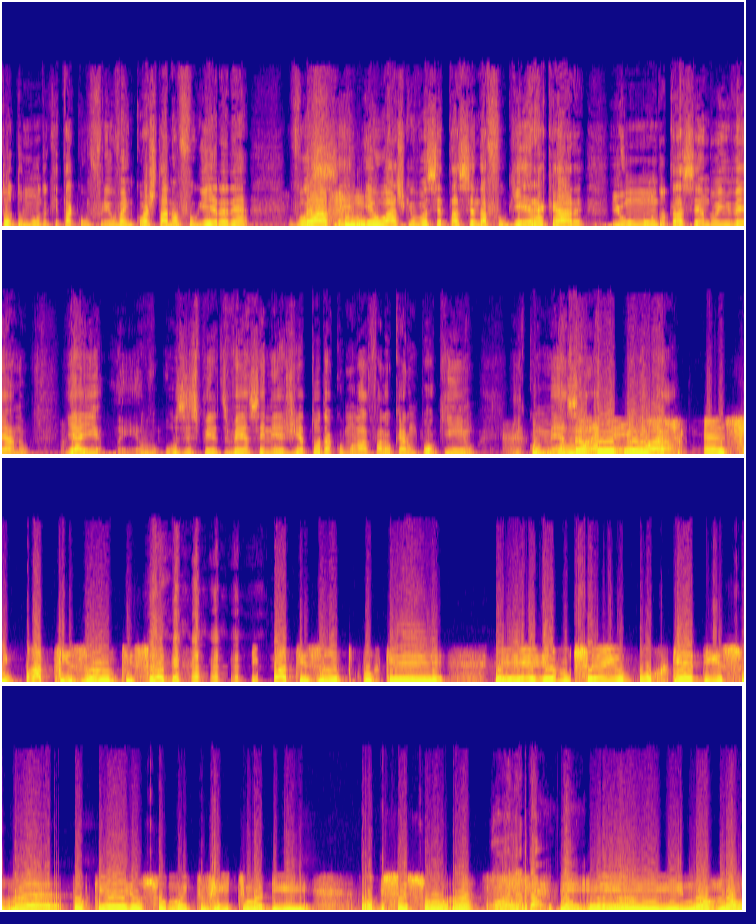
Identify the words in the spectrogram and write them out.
todo mundo que está com frio vai encostar na fogueira, né? Você, ah, eu acho que você está sendo a fogueira, cara, e o mundo está sendo o inverno. E aí os espíritos veem essa energia toda acumulada, falam, eu quero um pouquinho, e começa Não, a eu, eu acho que é simpatizante, sabe? simpatizante porque eu não sei o porquê disso, né? Porque eu sou muito vítima de obsessor, não é? Olha, dá, dá um... e, e não, não,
